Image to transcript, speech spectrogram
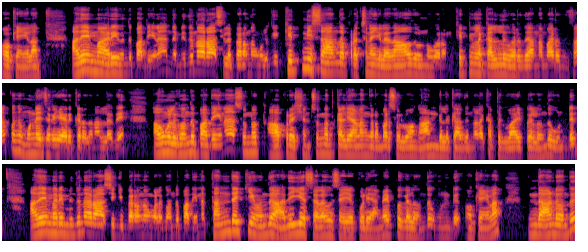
ஓகேங்களா? அதே மாதிரி வந்து பார்த்தீங்கன்னா இந்த மிதுன ராசியில் பிறந்தவங்களுக்கு கிட்னி சார்ந்த பிரச்சனைகள் ஏதாவது ஒன்று வரும். கிட்னியில் கல் வருது அந்த மாதிரி இருந்துச்சுன்னா கொஞ்சம் முன்னெச்சரிக்கையாக இருக்கிறது நல்லது. அவங்களுக்கு வந்து பார்த்தீங்கன்னா சுன்னத் ஆப்ரேஷன் சுன்னத் கல்யாணங்கிற மாதிரி சொல்லுவாங்க. ஆண்களுக்கு அது நடக்கிறதுக்கு வாய்ப்புகள் வந்து உண்டு. அதே மாதிரி மிதுன ராசிக்கு பிறந்தவங்களுக்கு வந்து பார்த்தீங்கன்னா தந்தைக்கு வந்து அதிக செலவு செய்யக்கூடிய அமைப்புகள் வந்து உண்டு. ஓகேங்களா? இந்த ஆண்டு வந்து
